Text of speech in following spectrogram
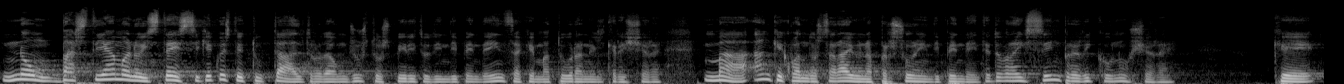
non bastiamo a noi stessi, che questo è tutt'altro da un giusto spirito di indipendenza che matura nel crescere, ma anche quando sarai una persona indipendente dovrai sempre riconoscere che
